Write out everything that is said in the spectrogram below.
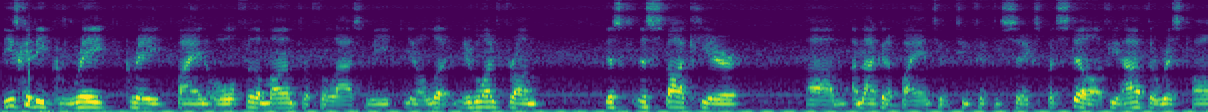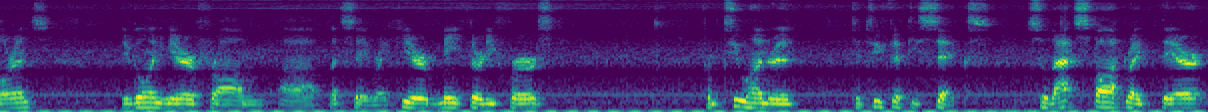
These could be great, great buy and hold for the month or for the last week. You know, look, you're going from this this stock here. Um, I'm not going to buy into it 256, but still, if you have the risk tolerance, you're going here from uh, let's say right here, May 31st, from 200 to 256. So that stock right there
